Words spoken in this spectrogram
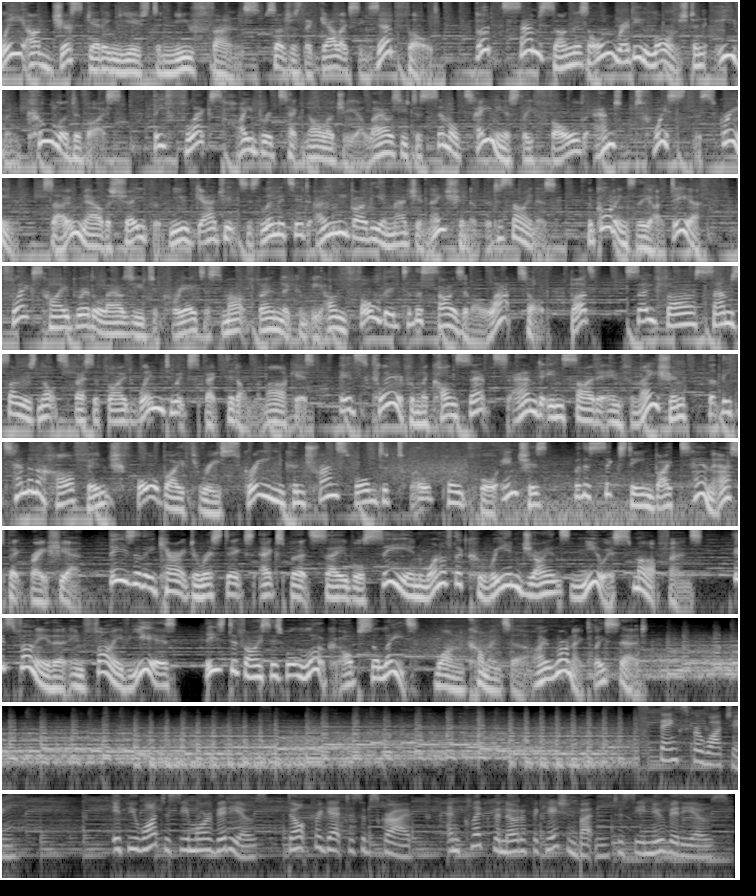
We are just getting used to new phones, such as the Galaxy Z Fold, but Samsung has already launched an even cooler device. The Flex Hybrid technology allows you to simultaneously fold and twist the screen, so now the shape of new gadgets is limited only by the imagination of the designers. According to the idea, Flex Hybrid allows you to create a smartphone that can be unfolded to the size of a laptop, but so far, Samsung has not specified when to expect it on the market. It's clear from the concepts and insider information that the 10.5-inch 4x3 screen can transform to 12.4 inches with a 16x10 aspect ratio. These are the characteristics experts say we'll see in one of the Korean giant's newest smartphones. It's funny that in five years, these devices will look obsolete, one commenter ironically said. Thanks for watching. If you want to see more videos, don't forget to subscribe and click the notification button to see new videos.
